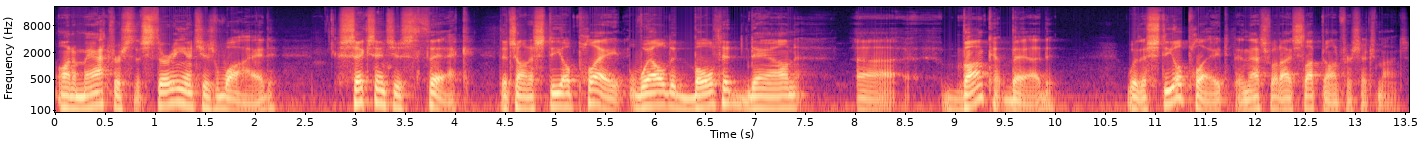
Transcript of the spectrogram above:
on a mattress that's 30 inches wide, six inches thick, that's on a steel plate, welded, bolted down uh, bunk bed with a steel plate, and that's what I slept on for six months.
